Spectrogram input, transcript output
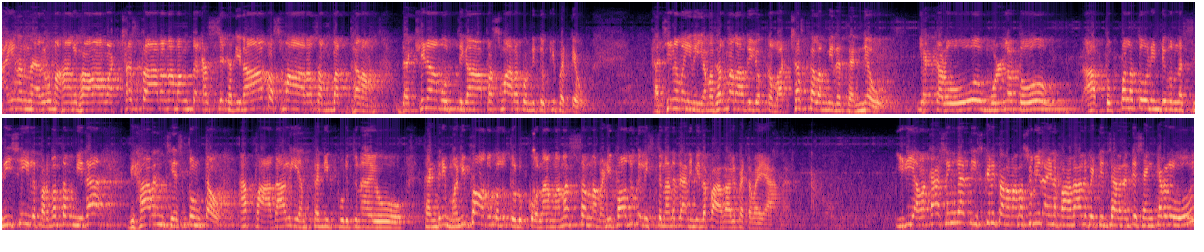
ఆయన అన్నారు మహానుభావ వక్షస్థానమంత కస్య కఠినాపస్మార సంవర్ధనం దక్షిణామూర్తిగా అపస్మార కొన్ని తొక్కి పట్టావు కఠినమైన యమధర్మరాజు యొక్క వక్షస్థలం మీద తన్యావు ఎక్కడో ముళ్ళతో ఆ తుప్పలతో నిండి ఉన్న శ్రీశైల పర్వతం మీద విహారం చేస్తుంటావు. ఆ పాదాలు ఎంత నిప్పుడుతున్నాయో. తండ్రి మణిపాదుకలు తొడుక్కో నా మనస్సన్న మణిపాదుకలు ఇస్తున్నాను దాని మీద పాదాలు పెట్టవయ్యా అన్నారు. ఇది అవకాశంగా తీసుకుని తన మనసు మీద ఆయన పాదాలు పెట్టించాలంటే శంకరుడు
